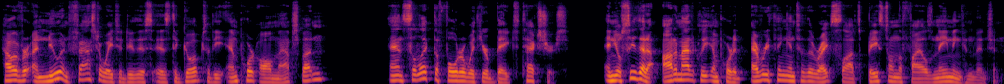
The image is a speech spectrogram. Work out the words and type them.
However, a new and faster way to do this is to go up to the Import All Maps button and select the folder with your baked textures. And you'll see that it automatically imported everything into the right slots based on the file's naming convention.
